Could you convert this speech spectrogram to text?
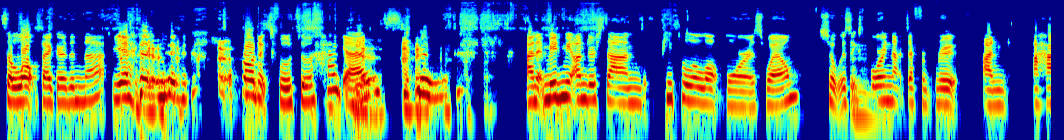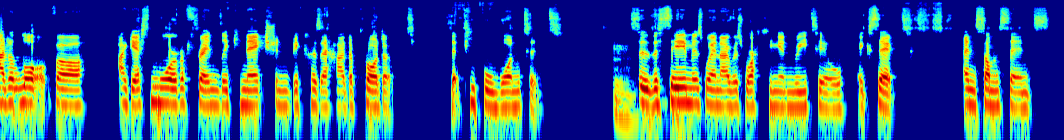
It's a lot bigger than that. Yeah. product photo. Hi guys. and it made me understand people a lot more as well. So it was Mm. exploring that different route. And I had a lot of a, I guess, more of a friendly connection because I had a product that people wanted. Mm. So the same as when I was working in retail, except in some sense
